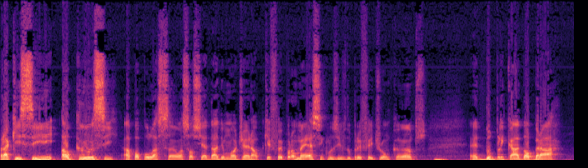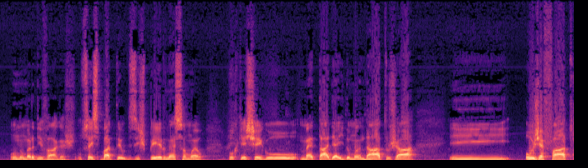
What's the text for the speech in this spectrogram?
para que se alcance a população, a sociedade de um modo geral. Porque foi promessa, inclusive, do prefeito João Campos, é, duplicar, dobrar o número de vagas. Não sei se bateu o desespero, né, Samuel? Porque chegou metade aí do mandato já e hoje é fato,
